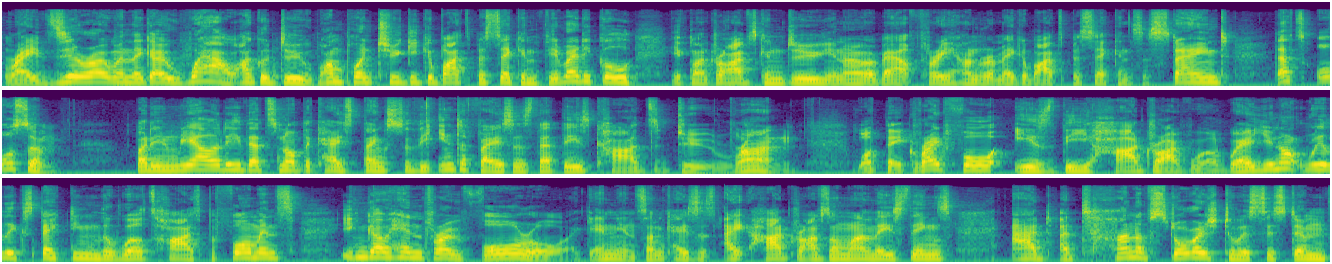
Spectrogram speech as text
RAID 0 and they go, wow, I could do 1.2 gigabytes per second theoretical if my drives can do, you know, about 300 megabytes per second sustained. That's awesome. But in reality, that's not the case thanks to the interfaces that these cards do run. What they're great for is the hard drive world, where you're not really expecting the world's highest performance. You can go ahead and throw four, or again, in some cases, eight hard drives on one of these things, add a ton of storage to a system,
